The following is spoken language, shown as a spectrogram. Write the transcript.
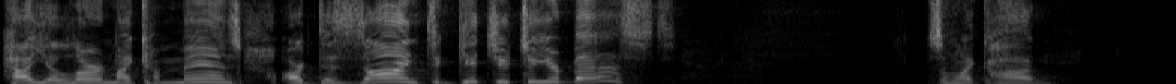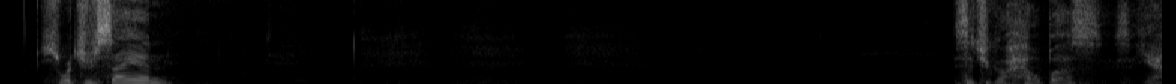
how you learn. My commands are designed to get you to your best. So I'm like, God, so what you're saying is that you're going to help us? Said, Yeah.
